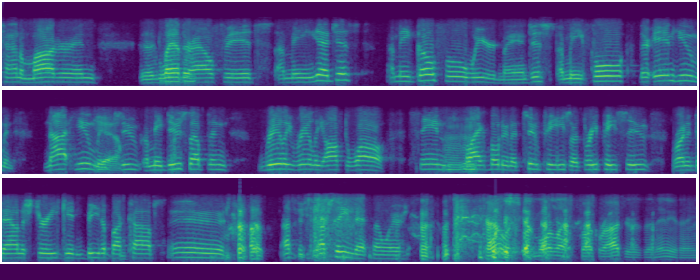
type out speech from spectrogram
kind of modern. The leather Mm-hmm. outfits. I mean, yeah, just, I mean, go full weird, man. Just, I mean, full. They're inhuman not human. Yeah. Do I mean do something really, really off the wall. Seeing Mhm. Black Bolt in a two piece or three piece suit running down the street getting beat up by cops. Eh, I've I've seen that somewhere. kind of looks more like Buck Rogers than anything.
